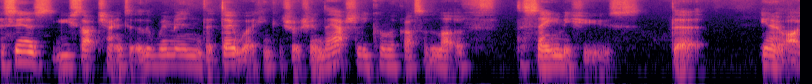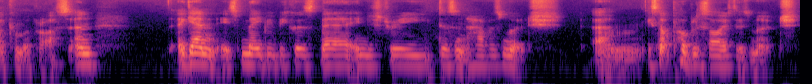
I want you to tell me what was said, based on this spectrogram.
as soon as you start chatting to other women that don't work in construction, they actually come across a lot of the same issues that you know I come across. And again, it's maybe because their industry doesn't have as much. Um, it's not publicised as much,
